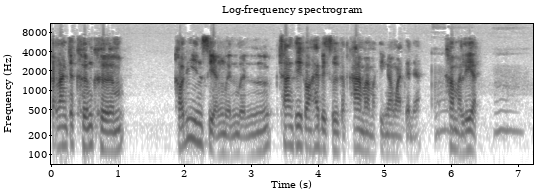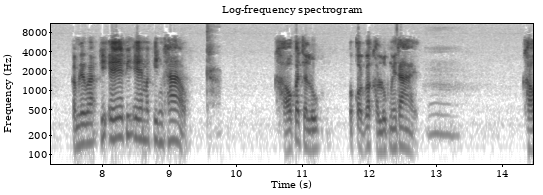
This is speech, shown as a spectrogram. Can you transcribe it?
กำลังจะเคิมเคิมๆเขาได้ยินเสียงเหมือนเหมือนช่างที่เขาให้ไปซื้อกับข้าวมามากินกลางวันกันเนี่ยเข้ามาเรียกเออก็เรียกว่าพี่เอพี่เอมากินข้าวครับเขาก็จะลุก ปรากฏว่าเขาลุกไม่ได้อืมเขา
